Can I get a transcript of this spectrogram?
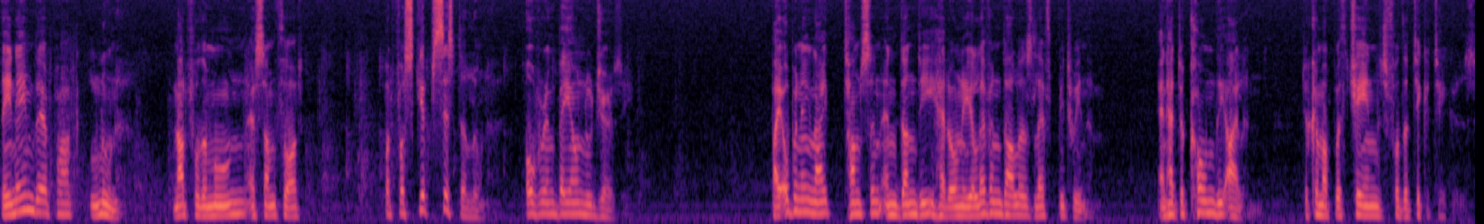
They named their park Luna, not for the moon, as some thought, but for Skip's sister Luna, over in Bayonne, New Jersey. By opening night, Thompson and Dundy had only $11 left between them and had to comb the island to come up with change for the ticket takers.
